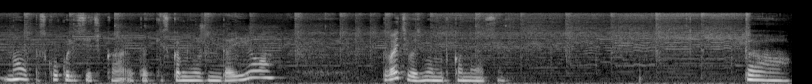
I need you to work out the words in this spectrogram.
Но поскольку лисичка, эта киска мне уже надоела, давайте возьмем утконоса. Так,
